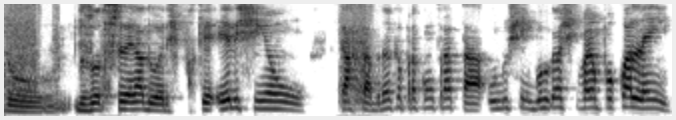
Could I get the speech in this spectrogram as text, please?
do, dos outros treinadores, porque eles tinham carta branca para contratar. O Luxemburgo, eu acho que vai um pouco além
